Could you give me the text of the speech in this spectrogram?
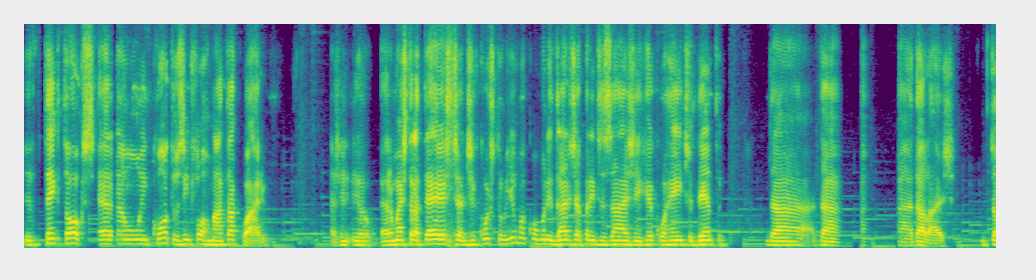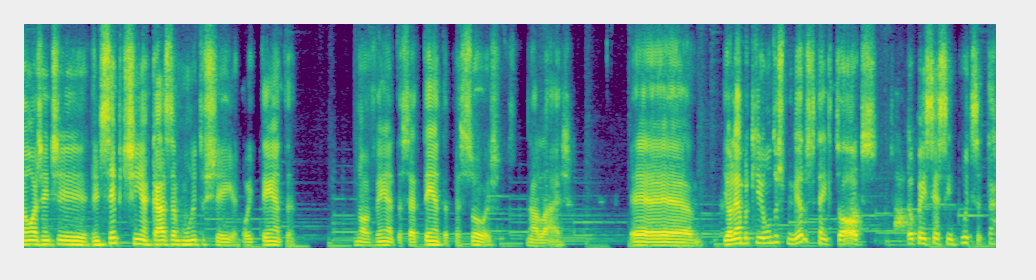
e Tank Talks eram encontros em formato aquário. Gente, eu, era uma estratégia de construir uma comunidade de aprendizagem recorrente dentro da, da, da laje. Então a gente, a gente sempre tinha casa muito cheia, 80, 90, 70 pessoas na laje. É, eu lembro que um dos primeiros Tank Talks, eu pensei assim, putz, tá,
